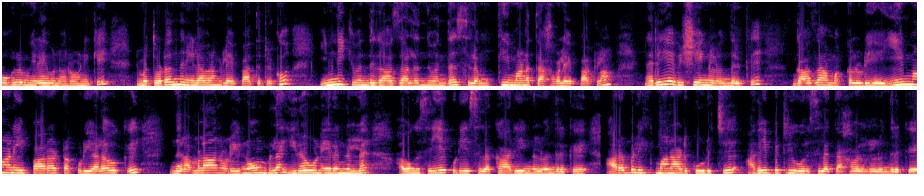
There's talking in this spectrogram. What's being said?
புகழும் இறைவன் ஒருவனுக்கு நம்ம தொடர்ந்து நிலவரங்களை பார்த்துட்டு இருக்கோம் வந்து காசாலேருந்து வந்த சில முக்கியமான தகவலை பார்க்கலாம். நிறைய விஷயங்கள் வந்திருக்கு. காசா மக்களுடைய ஈமானை பாராட்டக்கூடிய அளவுக்கு இந்த ரமலானுடைய நோம்பில் இரவு நேரங்களில் அவங்க செய்யக்கூடிய சில காரியங்கள் வந்திருக்கு. அரபலிக் மாநாடு கூடிச்சு அதை பற்றி ஒரு சில தகவல்கள் வந்திருக்கு.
